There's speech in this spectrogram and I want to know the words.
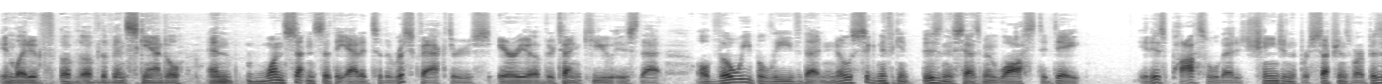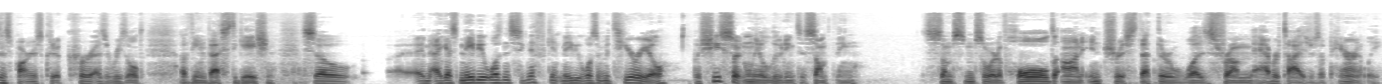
in light of, of, of the Vince scandal. And one sentence that they added to the risk factors area of their 10Q is that Although we believe that no significant business has been lost to date, it is possible that a change in the perceptions of our business partners could occur as a result of the investigation. So, uh, I guess maybe it wasn't significant, maybe it wasn't material, but she's certainly alluding to something, some some sort of hold on interest that there was from advertisers, apparently.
